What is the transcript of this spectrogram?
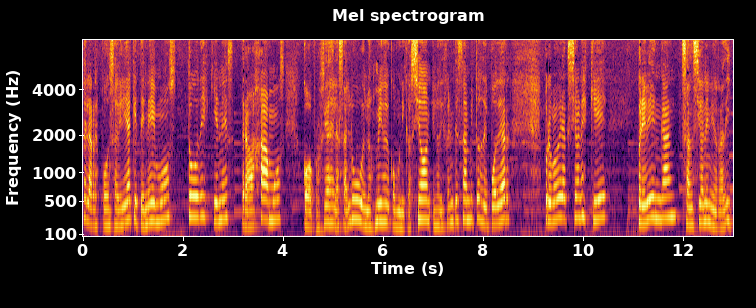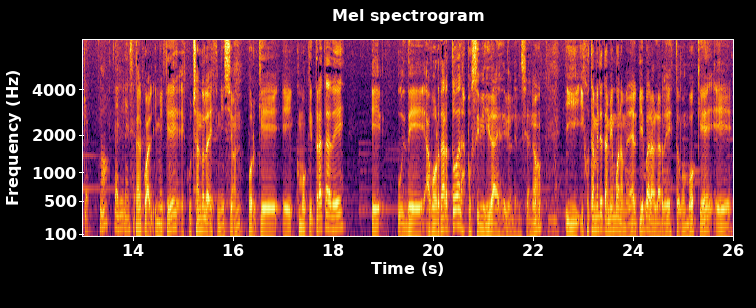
a la responsabilidad que tenemos todos quienes trabajamos como profesionales de la salud, en los medios de comunicación, en los diferentes ámbitos, de poder promover acciones que prevengan, sancionen y erradiquen ¿no? la violencia. Tal cual, y me quedé escuchando la definición porque eh, como que trata de, eh, de abordar todas las posibilidades de violencia, ¿no? Y, justamente también, bueno, me da el pie para hablar de esto con vos, que eh,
